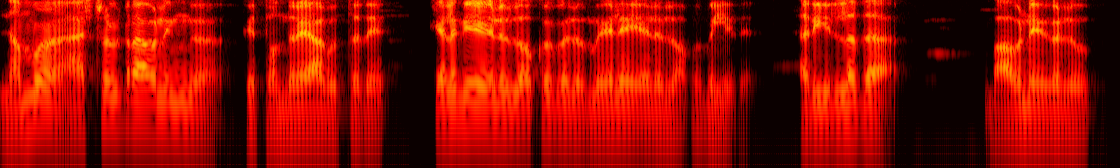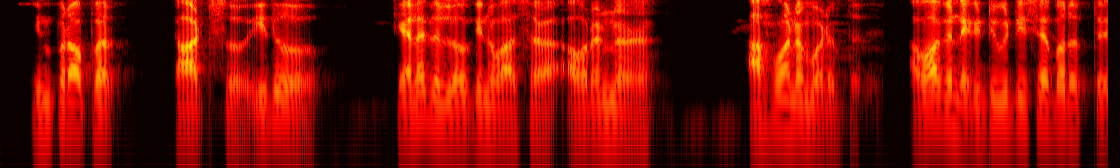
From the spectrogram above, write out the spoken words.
ನಮ್ಮ ಆಸ್ಟ್ರಲ್ ಟ್ರಾವೆಲಿಂಗ್ಗೆ ತೊಂದರೆ ಆಗುತ್ತದೆ. ಕೆಳಗೆ ಏಳು ಲೋಕಗಳು, ಮೇಲೆ ಏಳು ಲೋಕಗಳಿದೆ. ಸರಿ ಇಲ್ಲದ ಭಾವನೆಗಳು ಇಂಪ್ರಾಪರ್ ಥಾಟ್ಸು ಇದು ಕೆಳಗೆ ಲೋಕಿನ ವಾಸ ಅವರನ್ನು ಆಹ್ವಾನ ಮಾಡುತ್ತದೆ. ಅವಾಗ ನೆಗೆಟಿವಿಟೀಸೇ ಬರುತ್ತೆ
